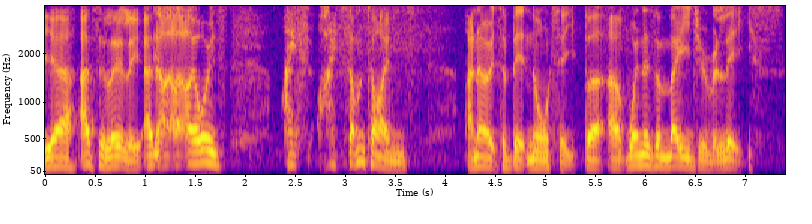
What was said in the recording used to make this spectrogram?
Yeah, absolutely. And I, I, always, I, I sometimes, I know it's a bit naughty, but uh, when there's a major release,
